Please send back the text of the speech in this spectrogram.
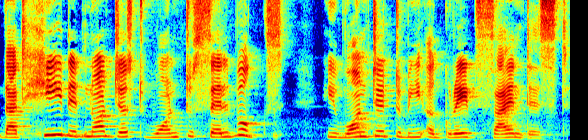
that he did not just want to sell books, he wanted to be a great scientist.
